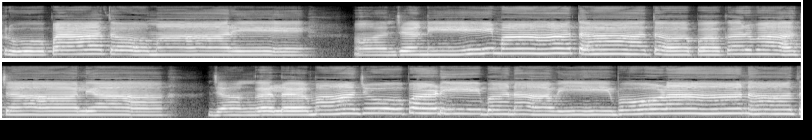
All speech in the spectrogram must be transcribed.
કૃપા તમારે અંજની માતા જંગલમાં ઝૂંપડી બનાવી, ભોળાનાથ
